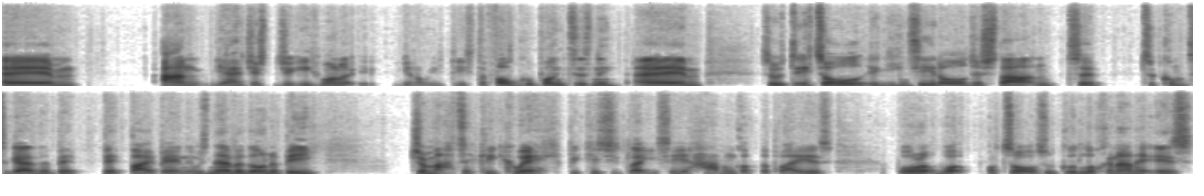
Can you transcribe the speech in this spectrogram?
Um, and yeah, just he's one. of- You know, he's the Mm. focal point, isn't he? Um, so it, it's all you can see it all just starting to to come together bit bit by bit. And it was never going to be dramatically quick because, like you say, you haven't got the players. But what what's also good looking at it is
